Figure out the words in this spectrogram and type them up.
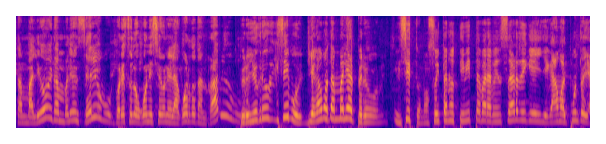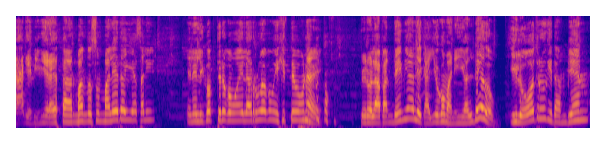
tambaleó y tambaleó en serio, po. por eso los buenos hicieron el acuerdo tan rápido. po. Pero yo creo que sí, pues llegamos a tambalear, pero insisto, no soy tan optimista para pensar de que llegamos al punto ya que Piñera ya estaba armando sus maletas y iba a salir en helicóptero como de la rúa, como dijiste una vez. Pero la pandemia le cayó como anillo al dedo. Y lo otro que también,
